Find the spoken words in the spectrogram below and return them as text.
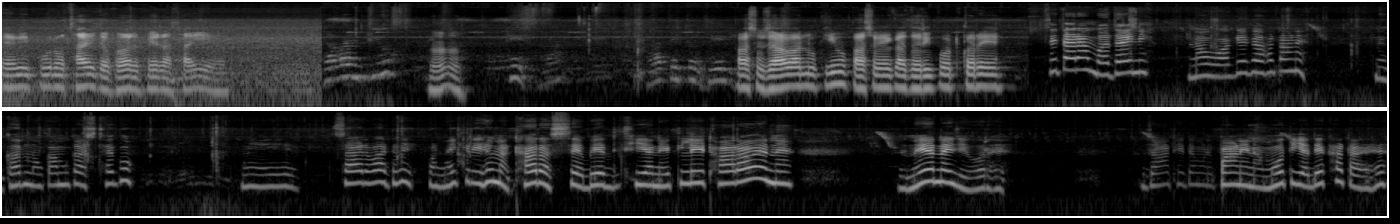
એવી પૂરો થાય તો ઘર ફેરા થાય એમ. જવાનું થયું હા. ઠીક હા રાતે તો જે પાછું જવાનું કયું? પાછો એકાદો રિપોર્ટ કરે. સીતારામ બધાયની નવ વાગે ગયા હતા ને ને ઘરનું કામકાજ થેગું. ને સાર વાઢવી. પણ નીકળી હે ને ઠારસ છે. બે દીથી ને એટલી ઠાર આવે ને મેર નહીં જી વરહે. જ્યાંથી તમને પાણીના મોતિયા દેખાતા હે.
